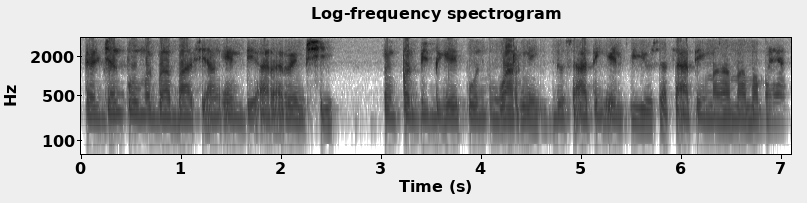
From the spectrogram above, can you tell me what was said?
Dahil dyan po magbabase ang NDRRMC ng pagbibigay po ng warning doon sa ating LGUs at sa ating mga mamamayan.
